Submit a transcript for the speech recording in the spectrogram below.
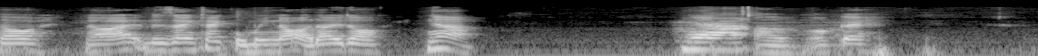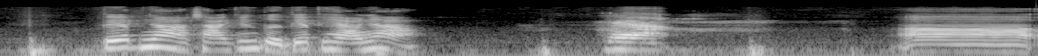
rồi đấy danh sách của mình nó ở đây rồi nhá. Dạ. Ờ ok. Tiếp nhá sang chứng từ tiếp theo nhá. Dạ. À,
